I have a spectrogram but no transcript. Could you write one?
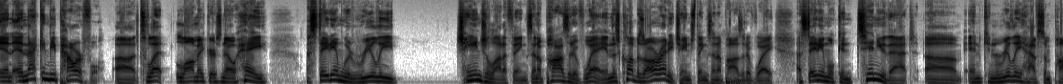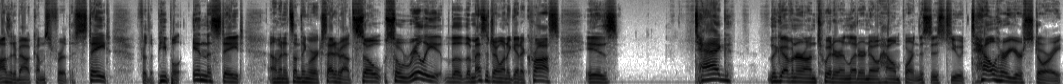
and and that can be powerful uh, to let lawmakers know, hey, a stadium would really change a lot of things in a positive way, and this club has already changed things in a positive way. A stadium will continue that um, and can really have some positive outcomes for the state, for the people in the state, um, and it's something we're excited about. So so really, the the message I want to get across is tag the governor on Twitter and let her know how important this is to you. Tell her your story.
